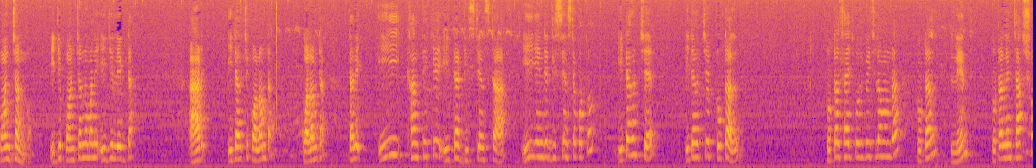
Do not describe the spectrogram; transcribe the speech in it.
পঞ্চান্ন। এই যে পঞ্চান্ন মানে এই যে লেগটা, আর এটা হচ্ছে কলামটা কলামটা। তাহলে এইখান থেকে এইটার ডিস্টেন্সটা এই এন্ডের ডিস্টেন্সটা কত? এটা হচ্ছে এটা হচ্ছে টোটাল টোটাল সাইজ কত পেয়েছিলাম আমরা? টোটাল লেন্থ টোটাল লেন্থ চারশো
